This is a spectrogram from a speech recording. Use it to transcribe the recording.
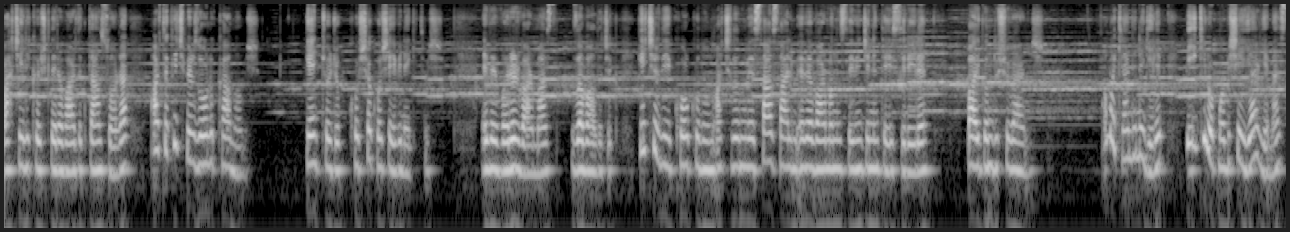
Bahçeli köşklere vardıktan sonra artık hiçbir zorluk kalmamış. Genç çocuk koşa koşa evine gitmiş. Eve varır varmaz zavallıcık geçirdiği korkunun, açlığın ve sağ salim eve varmanın sevincinin tesiriyle baygın düşüvermiş. Ama kendine gelip bir iki lokma bir şey yer yemez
